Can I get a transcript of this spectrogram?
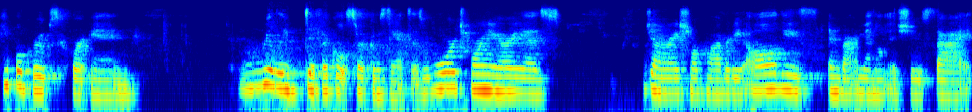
people groups who are in really difficult circumstances, war-torn areas, generational poverty, all these environmental issues that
